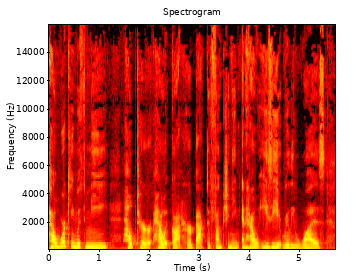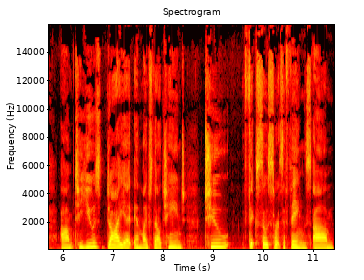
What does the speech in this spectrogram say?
how working with me helped her, how it got her back to functioning, and how easy it really was um, to use diet and lifestyle change to fix those sorts of things. Um,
